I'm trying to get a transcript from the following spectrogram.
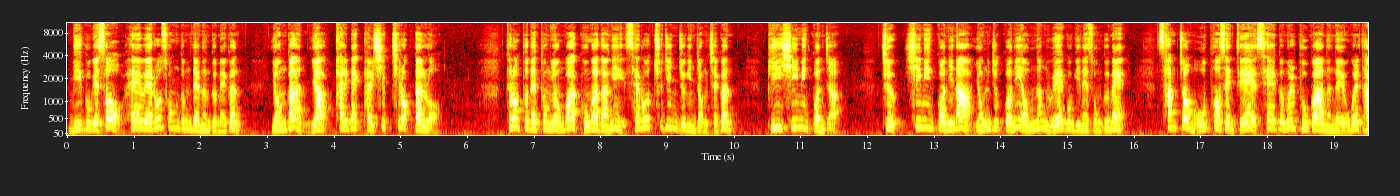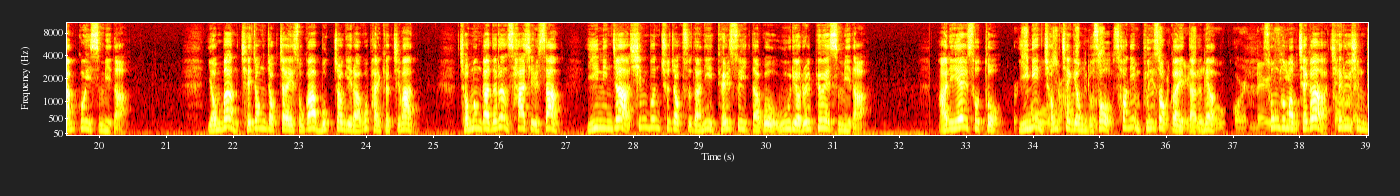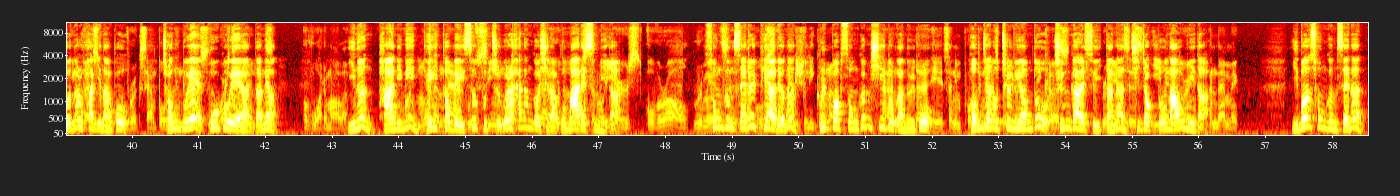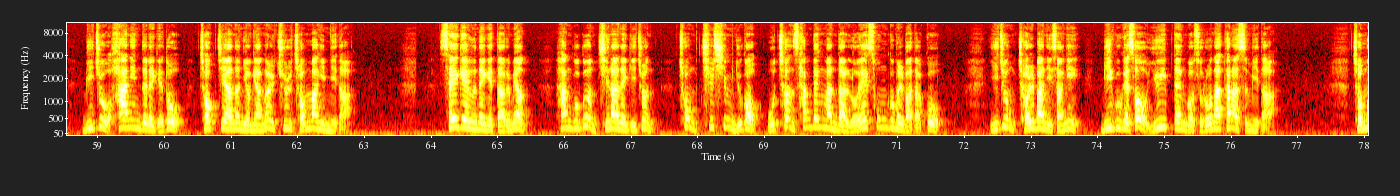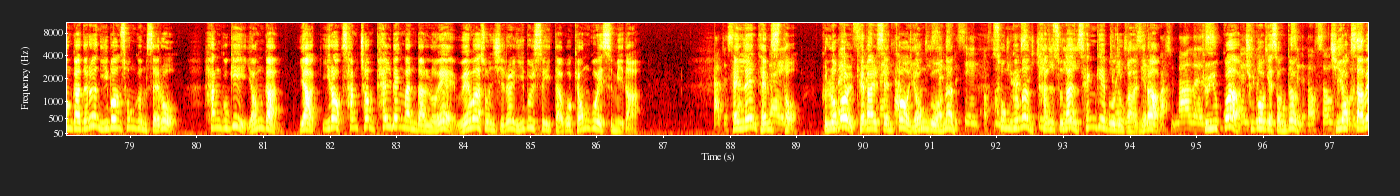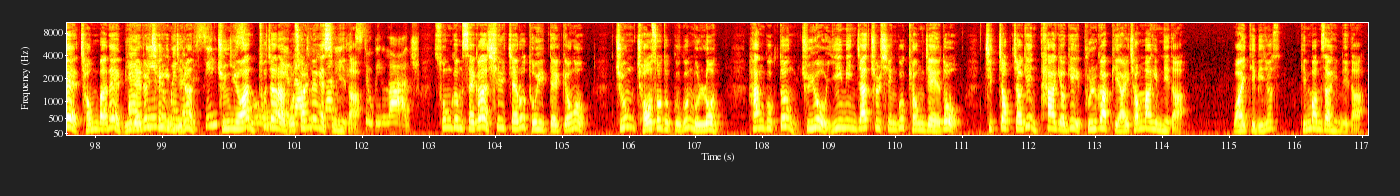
미국에서 해외로 송금되는 금액은 연간 약 887억 달러. 트럼프 대통령과 공화당이 새로 추진 중인 정책은 비시민권자, 즉 시민권이나 영주권이 없는 외국인의 송금에 3.5%의 세금을 부과하는 내용을 담고 있습니다. 연방 재정 적자 해소가 목적이라고 밝혔지만 전문가들은 사실상 이민자 신분 추적 수단이 될 수 있다고 우려를 표했습니다. 아리엘 소토 이민 정책연구소 선임 분석가에 따르면 송금업체가 체류 신분을 확인하고 정부에 보고해야 한다면 이는 반이민 데이터베이스 구축을 하는 것이라고 말했습니다. 송금세를 피하려는 불법 송금 시도가 늘고 범죄 노출 위험도 증가할 수 있다는 지적도 나옵니다. 이번 송금세는 미주 한인들에게도 적지 않은 영향을 줄 전망입니다. 세계은행에 따르면 한국은 지난해 기준 총 76억 5,300만 달러의 송금을 받았고 이 중 절반 이상이 미국에서 유입된 것으로 나타났습니다. 전문가들은 이번 송금세로 한국이 연간 약 1억 3,800만 달러의 외화 손실을 입을 수 있다고 경고했습니다. 헬렌 댐스터 글로벌 개발센터 연구원은 송금은 단순한 생계 보조가 아니라 교육과 주거 개선 등 지역사회 전반의 미래를 책임지는 중요한 투자라고 설명했습니다. 송금세가 실제로 도입될 경우 중저소득국은 물론 한국 등 주요 이민자 출신국 경제에도 직접적인 타격이 불가피할 전망입니다. YTV 뉴스 김범상입니다.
